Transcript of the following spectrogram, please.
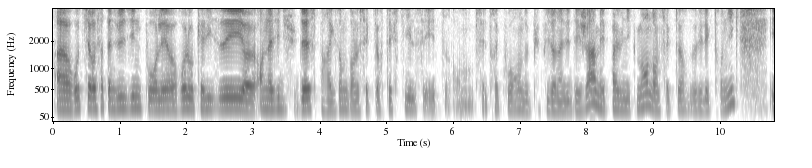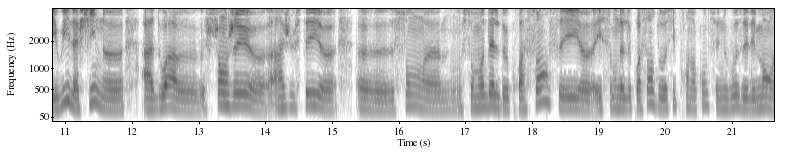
à retirer certaines usines pour les relocaliser en Asie du Sud-Est, par exemple dans le secteur textile, c'est très courant depuis plusieurs années déjà, mais pas uniquement dans le secteur de l'électronique. Et oui, la Chine a, doit changer, ajuster son, modèle de croissance et, et ce modèle de croissance doit aussi prendre en compte ces nouveaux éléments euh,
